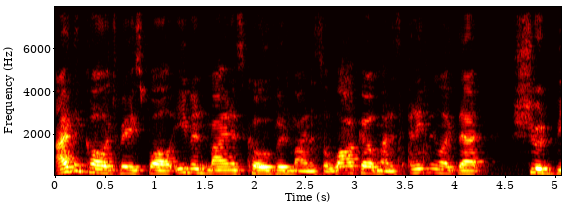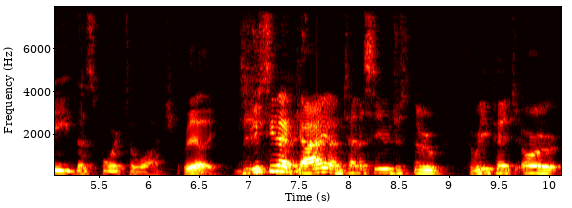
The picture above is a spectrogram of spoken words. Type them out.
I think college baseball, even minus COVID, minus a lockout, minus anything like that, should be the sport to watch. Really? Did you see that guy on Tennessee who just threw three pitch or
